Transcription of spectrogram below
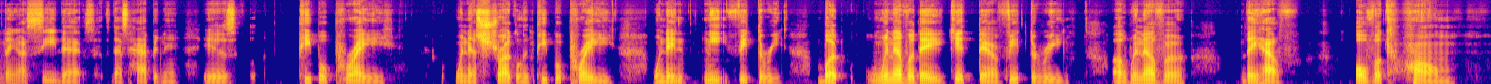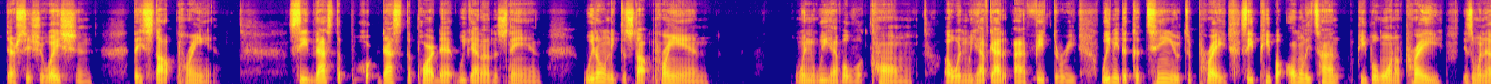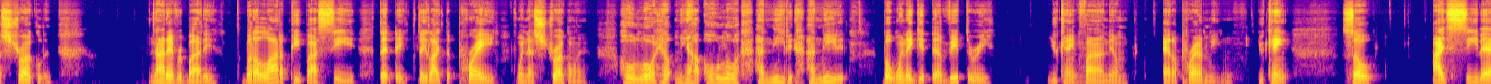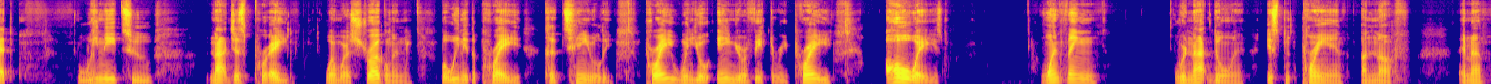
one thing I see that's that's happening is people pray when they're struggling. People pray when they need victory. But whenever they get their victory, or whenever they have overcome their situation, they stop praying. See, that's the that's the part that we got to understand. We don't need to stop praying when we have overcome or when we have got our victory. We need to continue to pray. See, people only time people want to pray is when they're struggling. Not everybody, but a lot of people I see that they they like to pray when they're struggling. Oh Lord, help me out. Oh Lord, I need it. I need it. But when they get their victory, you can't find them at a prayer meeting. You can't. So I see that we need to not just pray when we're struggling, but we need to pray continually. Pray when you're in your victory. Pray always. One thing we're not doing is praying enough. Amen.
